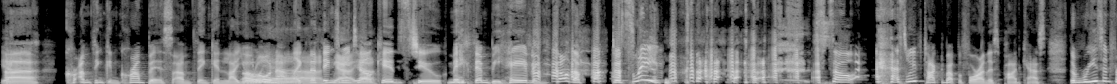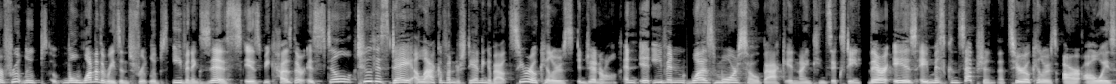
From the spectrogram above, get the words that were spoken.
Yeah. Uh, I'm thinking Krampus. I'm thinking La Oh, Llorona. Like the things Yeah, we tell yeah. kids to make them behave and go the fuck to sleep. so as we've talked about before on this podcast, the reason for Fruit Loops, well, one of the reasons Fruit Loops even exists is because there is still to this day a lack of understanding about serial killers in general. And it even was more so back in 1916. There is a misconception that serial killers are always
